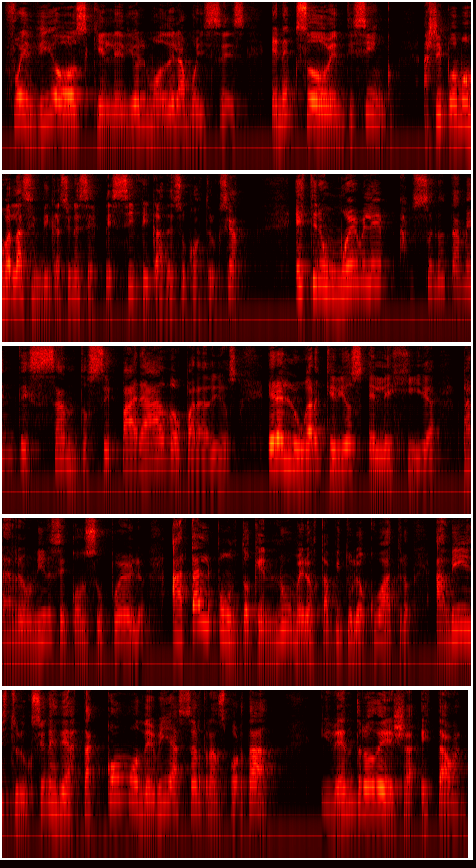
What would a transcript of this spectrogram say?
Fue Dios quien le dio el modelo a Moisés en Éxodo 25. Allí podemos ver las indicaciones específicas de su construcción. Este era un mueble absolutamente santo, separado para Dios. Era el lugar que Dios elegía para reunirse con su pueblo, a tal punto que en Números capítulo 4 había instrucciones de hasta cómo debía ser transportada. Y dentro de ella estaban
